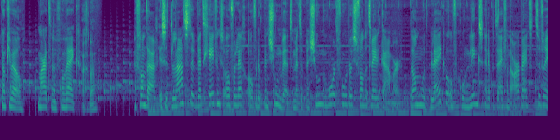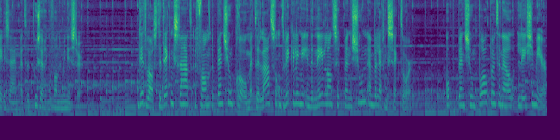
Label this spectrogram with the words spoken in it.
Dankjewel, Maarten van Wijk. Graag gedaan. Vandaag is het laatste wetgevingsoverleg over de pensioenwet met de pensioenwoordvoerders van de Tweede Kamer. Dan moet blijken of GroenLinks en de Partij van de Arbeid tevreden zijn met de toezeggingen van de minister. Dit was de dekkingsraad van PensioenPro met de laatste ontwikkelingen in de Nederlandse pensioen- en beleggingssector. Op pensioenpro.nl lees je meer.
